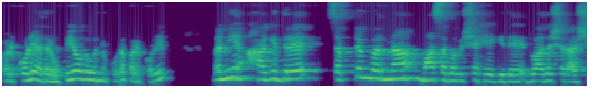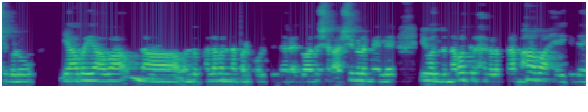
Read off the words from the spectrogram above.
ಪಡ್ಕೊಳ್ಳಿ, ಅದರ ಉಪಯೋಗವನ್ನು ಕೂಡ ಪಡ್ಕೊಳ್ಳಿ. ಬನ್ನಿ, ಹಾಗಿದ್ರೆ ಸೆಪ್ಟೆಂಬರ್ನ ಮಾಸ ಭವಿಷ್ಯ ಹೇಗಿದೆ? ದ್ವಾದಶ ರಾಶಿಗಳು ಯಾವ ಯಾವ ಒಂದು ಫಲವನ್ನ ಪಡ್ಕೊಳ್ತಿದ್ದಾರೆ? ದ್ವಾದಶ ರಾಶಿಗಳ ಮೇಲೆ ಈ ಒಂದು ನವಗ್ರಹಗಳ ಪ್ರಭಾವ ಹೇಗಿದೆ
